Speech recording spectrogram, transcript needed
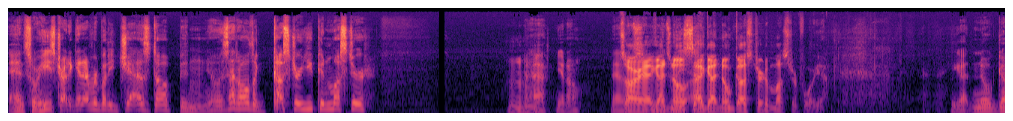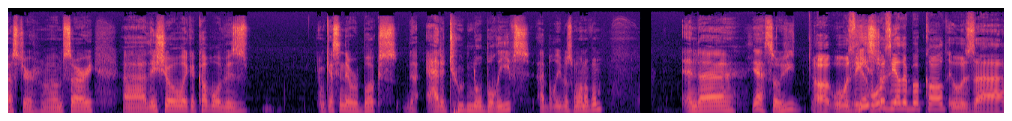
And so he's trying to get everybody jazzed up, and you know, is that all the guster you can muster? Ah, you know. Mm-hmm. sorry, I got no. I got no guster to muster for you. You got no guster. Oh, I'm sorry. Uh, they show like a couple of his. I'm guessing they were books. The attitudinal beliefs, I believe, is one of them. And uh, yeah, so he Uh, what was the what was the other book called? It was uh,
